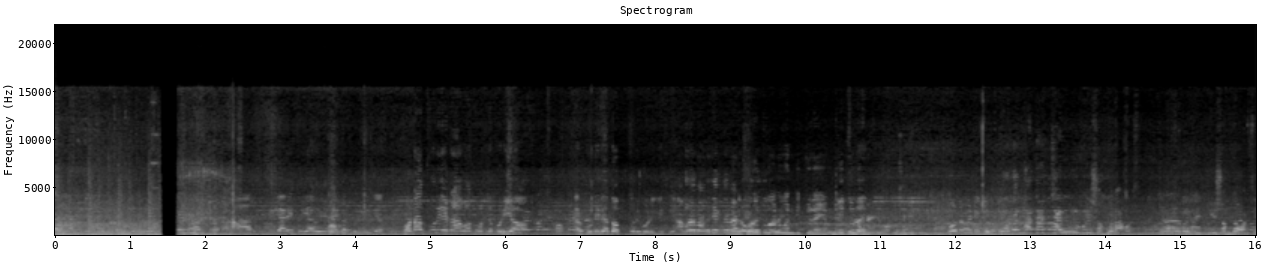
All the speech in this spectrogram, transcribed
আর ওই গেছে। হঠাৎ করে এটা আওয়াজ করছে করিয়া আর গুটিটা দপ করে পড়ে গেছে। আমরা মানুষ একজন আলো করে কিচ্ছু নাই কিচ্ছু নাই। অটোমেটিকলি শব্দটা মানে কি শব্দ করছে?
